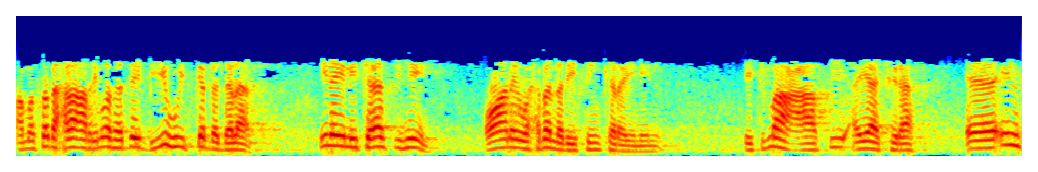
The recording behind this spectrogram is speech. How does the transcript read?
ama saddexdaa arrimood hadday biyuhu iska bedelaan inay nijaas yihiin oo aanay waxba nadiifin karaynin. Ijmaacaasi ayaa jira in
